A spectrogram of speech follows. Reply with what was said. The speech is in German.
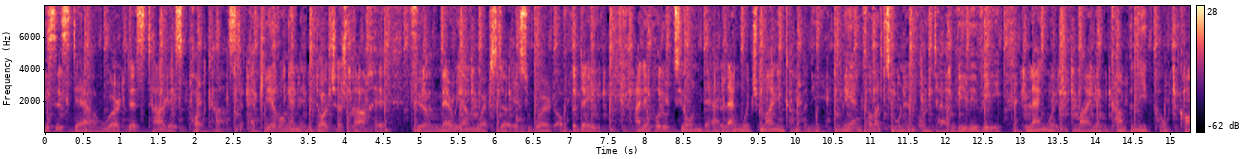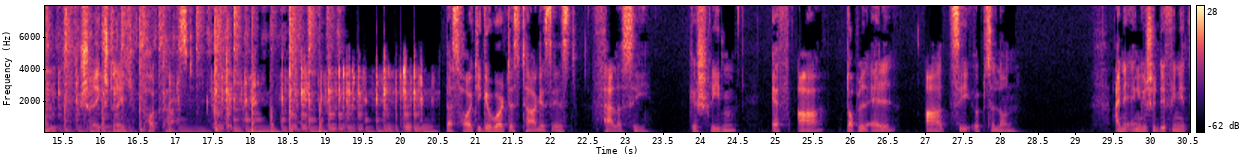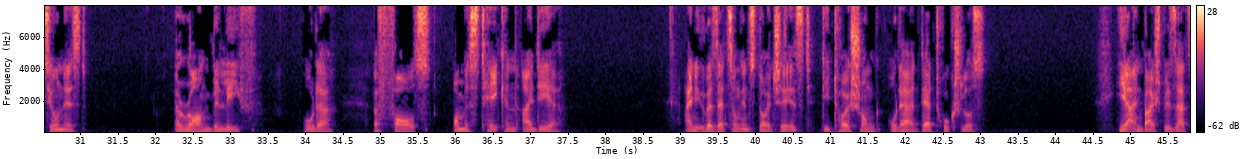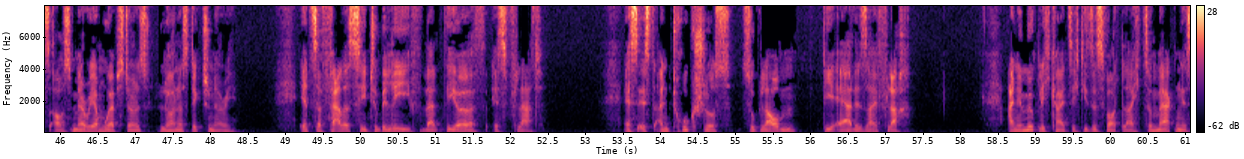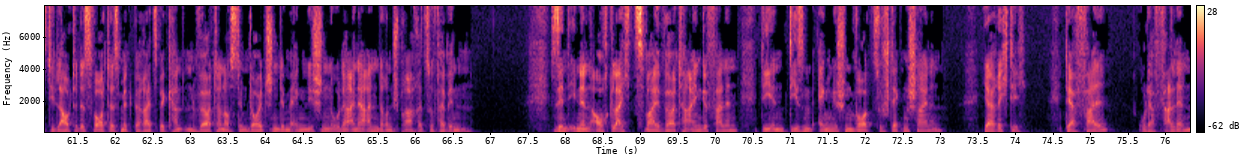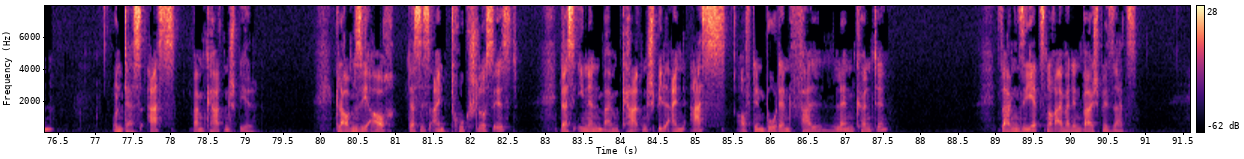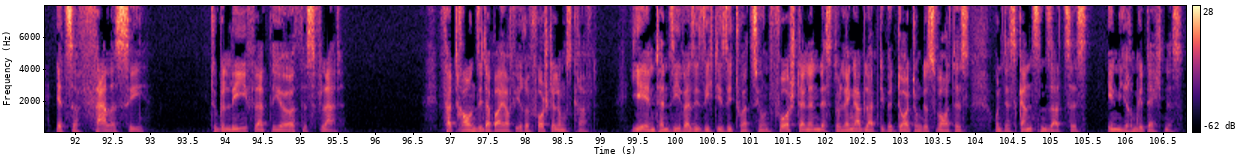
Dies ist der Word des Tages Podcast. Erklärungen in deutscher Sprache für Merriam-Webster's Word of the Day. Eine Produktion der Language Mining Company. Mehr Informationen unter www.languageminingcompany.com-podcast. Das heutige Word des Tages ist Fallacy, geschrieben F-A-L-L-A-C-Y. Eine englische Definition ist a wrong belief oder a false or mistaken idea. Eine Übersetzung ins Deutsche ist die Täuschung oder der Trugschluss. Hier ein Beispielsatz aus Merriam-Webster's Learner's Dictionary. It's a fallacy to believe that the earth is flat. Es ist ein Trugschluss zu glauben, die Erde sei flach. Eine Möglichkeit, sich dieses Wort leicht zu merken, ist die Laute des Wortes mit bereits bekannten Wörtern aus dem Deutschen, dem Englischen oder einer anderen Sprache zu verbinden. Sind Ihnen auch gleich zwei Wörter eingefallen, die in diesem englischen Wort zu stecken scheinen? Ja, richtig. Der Fall oder Fallen und das Ass beim Kartenspiel. Glauben Sie auch, dass es ein Trugschluss ist, dass Ihnen beim Kartenspiel ein Ass auf den Boden fallen könnte? Sagen Sie jetzt noch einmal den Beispielsatz. It's a fallacy to believe that the earth is flat. Vertrauen Sie dabei auf Ihre Vorstellungskraft. Je intensiver Sie sich die Situation vorstellen, desto länger bleibt die Bedeutung des Wortes und des ganzen Satzes in Ihrem Gedächtnis.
